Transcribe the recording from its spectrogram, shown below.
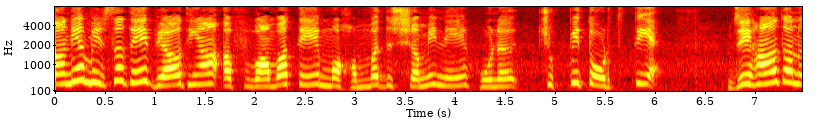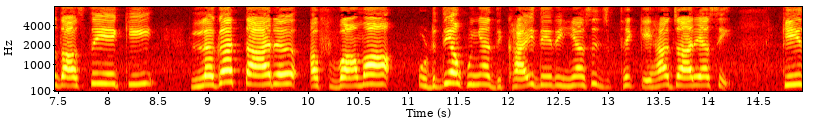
ਸਾਨੀਆ ਮਿਰਜ਼ਾ ਦੇ ਵਿਆਹ ਦੀਆਂ ਅਫਵਾਹਾਂ ਤੇ ਮੁਹੰਮਦ ਸ਼ਮੀ ਨੇ ਹੁਣ ਚੁੱਪੀ ਤੋੜ ਦਿੱਤੀ ਹੈ। ਜੀ ਹਾਂ, ਤੁਹਾਨੂੰ ਦੱਸ ਦਈਏ ਕਿ ਲਗਾਤਾਰ ਅਫਵਾਹਾਂ ਉੱਡਦੀਆਂ ਹੋਈਆਂ ਦਿਖਾਈ ਦੇ ਰਹੀਆਂ ਸੀ, ਜਿੱਥੇ ਕਿਹਾ ਜਾ ਰਿਹਾ ਸੀ ਕਿ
